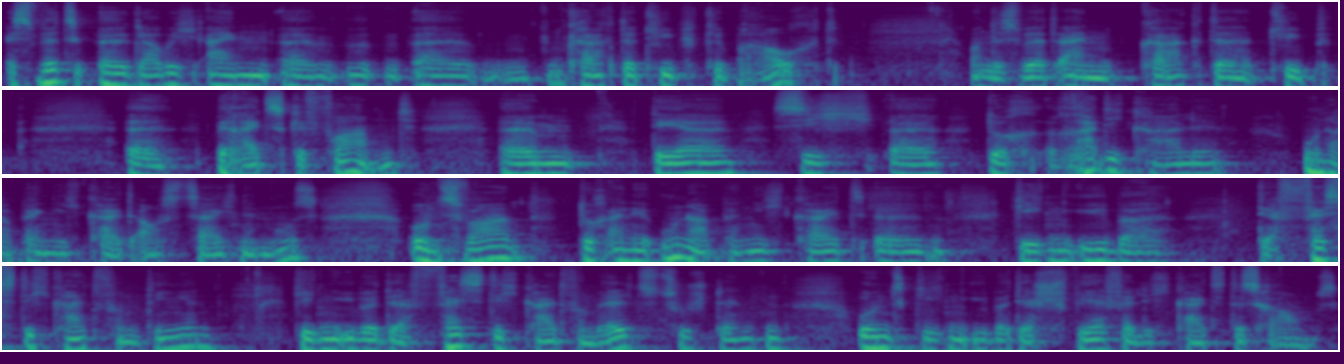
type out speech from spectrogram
es wird, äh, glaube ich, ein äh, äh, Charaktertyp gebraucht und es wird ein Charaktertyp bereits geformt, ähm, der sich äh, durch radikale Unabhängigkeit auszeichnen muss. Und zwar durch eine Unabhängigkeit äh, gegenüber der Festigkeit von Dingen, gegenüber der Festigkeit von Weltzuständen und gegenüber der Schwerfälligkeit des Raums.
